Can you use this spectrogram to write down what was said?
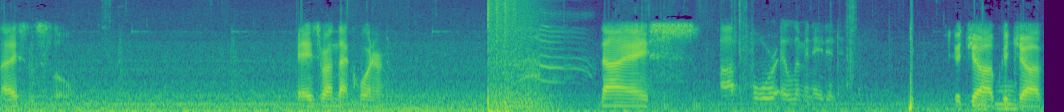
Nice and slow. Okay, he's around that corner. Nice. Op 4 eliminated. Good job, good mm-hmm. job.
